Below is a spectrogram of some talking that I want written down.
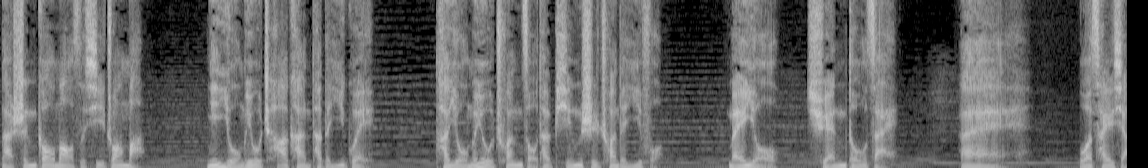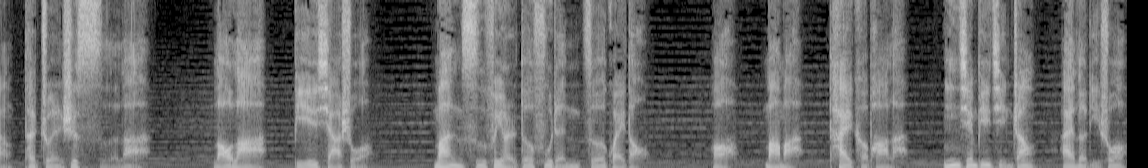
那身高帽子戏装吗？您有没有查看他的衣柜？”他有没有穿走他平时穿的衣服？没有，全都在。哎，我猜想他准是死了。劳拉，别瞎说！曼斯菲尔德夫人责怪道。哦，妈妈，太可怕了！您先别紧张。艾勒里说：“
